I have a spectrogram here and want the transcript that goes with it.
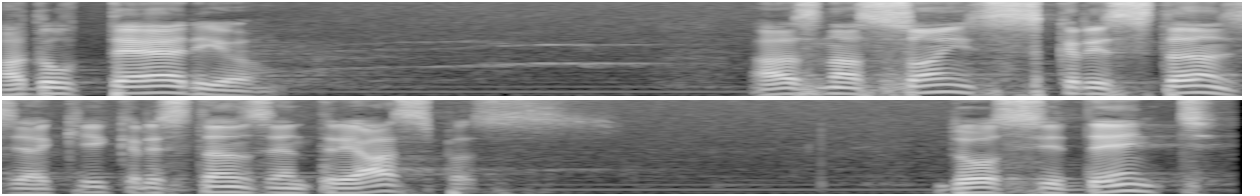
adultério. As nações cristãs, e aqui cristãs entre aspas, do Ocidente,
